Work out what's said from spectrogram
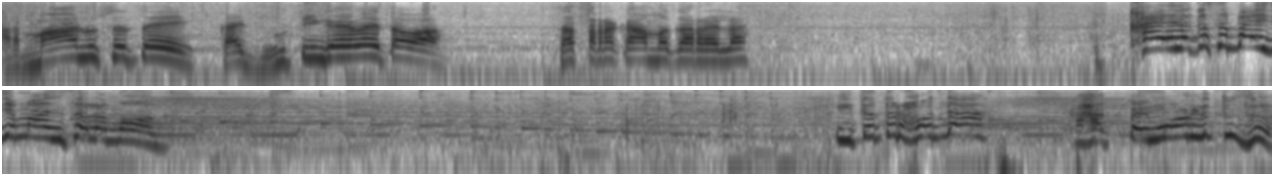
अरे माणूसच आहे. काय झुटिंग आहे तवा. सतरा कामं करायला. खायला कसं पाहिजे माणसाला मग? इथं तर होता. हातपाय मोडलं तुझं.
